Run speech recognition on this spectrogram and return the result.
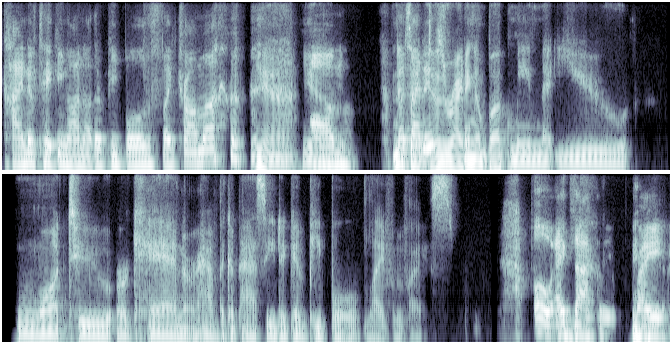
kind of taking on other people's like trauma? Yeah. Yeah. Um, and it's like, does writing a book mean that you want to or can or have the capacity to give people life advice oh exactly right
